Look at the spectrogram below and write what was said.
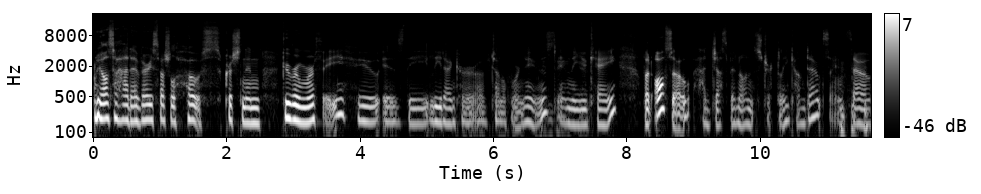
we also had a very special host, Krishnan Guru Murthy, who is the lead anchor of Channel 4 News in the UK, but also had just been on Strictly Come Dancing. So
